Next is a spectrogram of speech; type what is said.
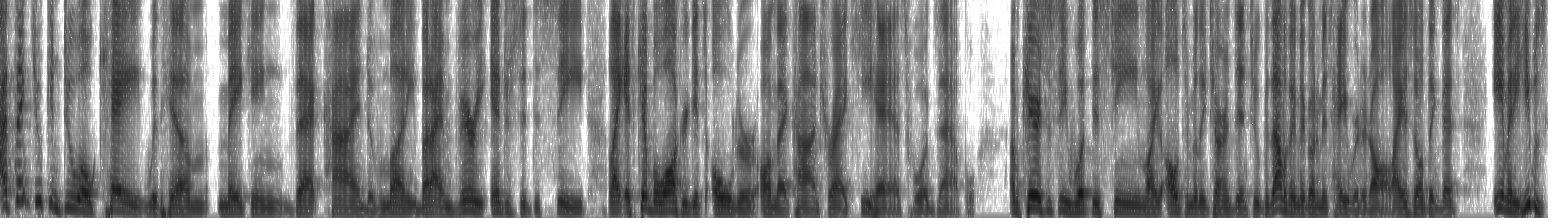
I think you can do okay with him making that kind of money. But I'm very interested to see, like, as Kemba Walker gets older on that contract he has, for example. I'm curious to see what this team like ultimately turns into because I don't think they're going to miss Hayward at all. I just don't think that's even he was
